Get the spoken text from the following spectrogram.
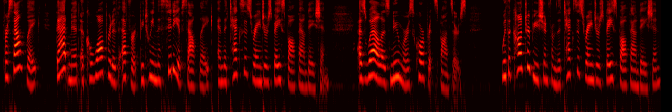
For Southlake, that meant a cooperative effort between the City of Southlake and the Texas Rangers Baseball Foundation, as well as numerous corporate sponsors. With a contribution from the Texas Rangers Baseball Foundation,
